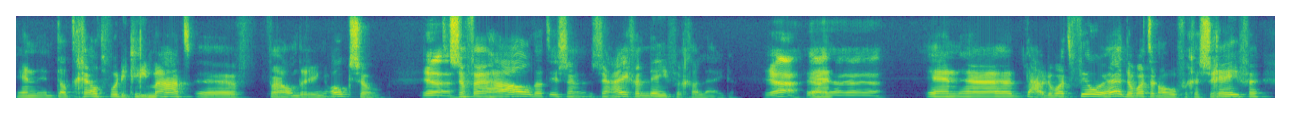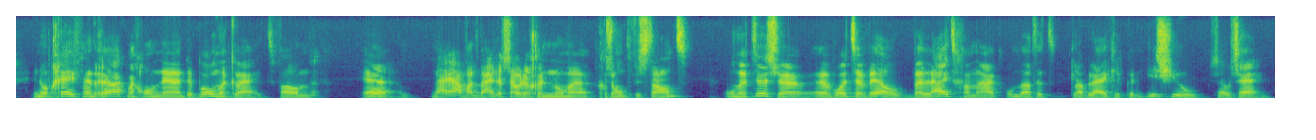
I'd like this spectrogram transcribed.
en dat geldt voor de klimaatverandering ook zo. ja. Het is een verhaal dat is een, zijn eigen leven gaan leiden. Ja, ja, En- ja, ja, ja. En eh, nou, er wordt veel, hè, er wordt dan over geschreven. En op een gegeven moment raakt men gewoon eh, de bronnen kwijt. Van, hè, nou ja, wat wij dan zouden kunnen noemen gezond verstand. ondertussen eh, wordt er wel beleid gemaakt omdat het klaarblijkelijk een issue zou zijn.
